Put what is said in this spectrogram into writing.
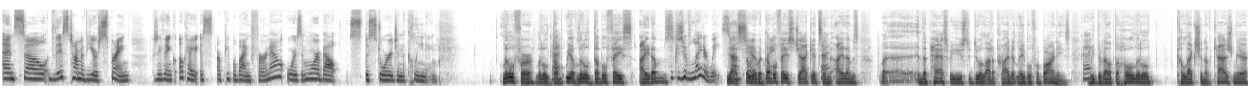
And so this time of year, spring, because you think, okay, is are people buying fur now, or is it more about s- the storage and the cleaning? Little fur, little Okay. double. We have little double face items. Because you have lighter weights. Yes, so we have a double face. face jackets and items. Uh, in the past, we used to do a lot of private label for Barney's. Okay. We developed a whole little collection of cashmere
